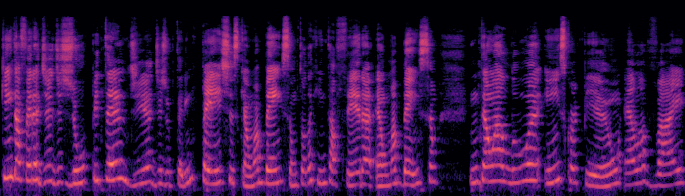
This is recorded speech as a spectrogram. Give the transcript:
Quinta-feira dia de Júpiter, dia de Júpiter em Peixes, que é uma benção. Toda quinta-feira é uma benção. Então, a Lua em Escorpião, ela vai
